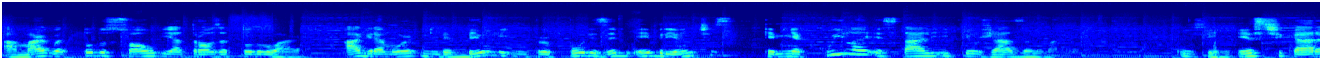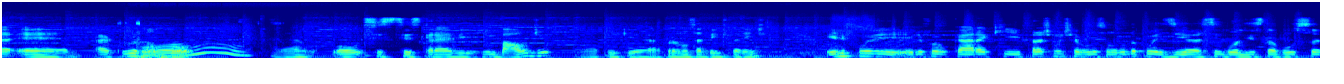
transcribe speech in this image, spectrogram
amargo é todo sol e atroz é todo luar. Agramor embebeu-me em torpores ebriantes, que minha quila estale e que eu jaza no mar. Enfim, este cara é Arthur Rimbaud, né? ou se, se escreve Rimbaldi, né? porque a pronúncia é bem diferente. Ele foi, ele foi o cara que praticamente revolucionou toda a poesia simbolista russa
